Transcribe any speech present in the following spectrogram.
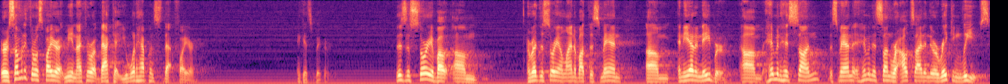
or if somebody throws fire at me and I throw it back at you, what happens to that fire? It gets bigger. There's a story about, um, I read this story online about this man, um, and he had a neighbor. Um, him and his son, this man, him and his son were outside and they were raking leaves.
